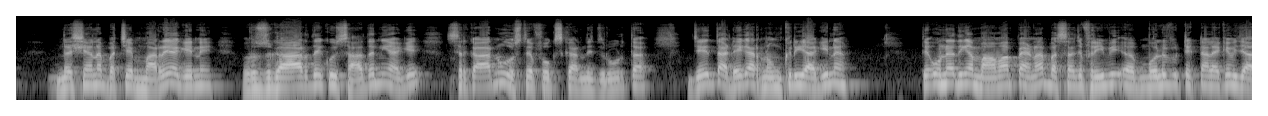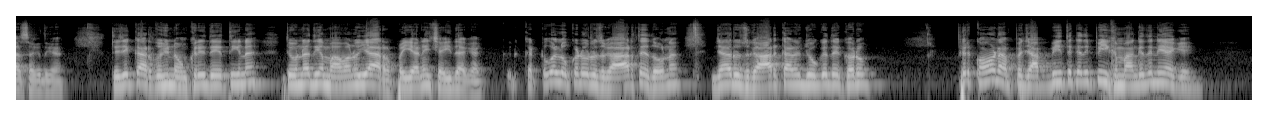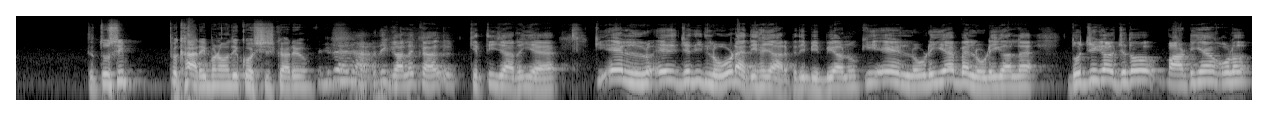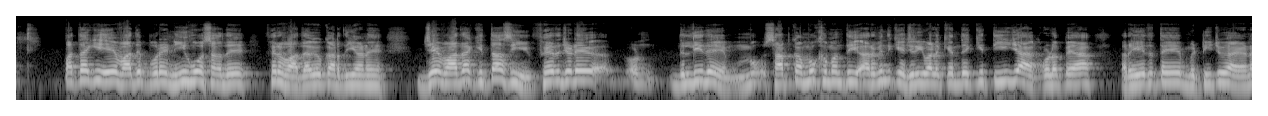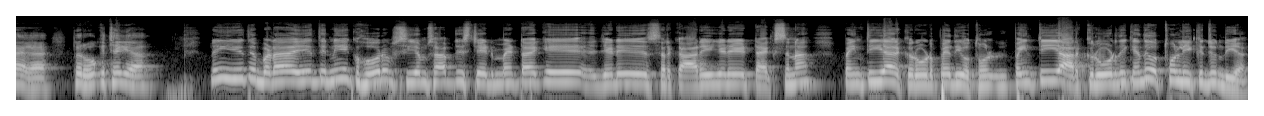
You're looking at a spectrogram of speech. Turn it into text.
ਨਸ਼ਿਆਂ ਨਾਲ ਬੱਚੇ ਮਰ ਰਹੇ ਹੈਗੇ ਨੇ। ਰੁਜ਼ਗਾਰ ਦੇ ਕੋਈ ਸਾਧਨ ਨਹੀਂ ਹੈਗੇ। ਸਰਕਾਰ ਨੂੰ ਉਸ ਤੇ ਫੋਕਸ ਕਰਨ ਦੀ ਜ਼ਰੂਰਤ ਆ। ਜੇ ਤੁਹਾਡੇ ਘਰ ਨੌਕਰੀ ਆ ਗਈ ਨਾ, ਤੇ ਉਹਨਾਂ ਦੀਆਂ ਮਾਵਾਂ, ਭੈਣਾਂ ਬੱਸਾਂ 'ਚ ਫ੍ਰੀ ਵੀ ਮੁੱਲ ਟਿਕਟਾਂ ਲੈ ਕੇ ਵੀ ਜਾ ਸਕਦੀਆਂ। ਤੇ ਜੇ ਘਰ ਤੁਸੀਂ ਨੌਕਰੀ ਦੇਤੀ ਨਾ, ਤੇ ਉਹਨਾਂ ਦੀਆਂ ਮਾਵਾਂ ਨੂੰ 1000 ਰੁਪਈਆ ਨਹੀਂ ਚਾਹੀਦਾ ਹੈਗਾ। ਘੱਟੋ ਘੱਟ ਲੋਕਾਂ ਨੂੰ ਰੁਜ਼ਗਾਰ ਤੇ ਦਿਓ ਨਾ। ਜਾਂ ਰੁਜ਼ਗਾਰ ਕਰਨ ਯੋਗ ਤੇ ਕਰੋ। ਫਿਰ ਕੌਣ ਆ? ਪੰਜਾਬੀ ਤੇ ਕਦੀ ਭੀਖ ਮੰਗਦੇ ਨਹੀਂ ਹੈਗੇ। ਤੇ ਤੁਸੀਂ ਭਿਖਾਰੀ ਬਣਾਉਣ ਦੀ ਕੋਸ਼ਿਸ਼ ਕਰ ਰਹੇ ਹੋ? ਜਿਹੜੇ 1000 ਰੁਪਏ ਦੀ ਗੱਲ ਕ- ਕੀਤੀ ਜਾ ਰਹੀ ਹੈ ਕਿ ਇਹ ਲੋ- ਇਹ ਜਿਹਦੀ ਲੋੜ ਹੈ ਦੀ 1000 ਰੁਪਏ ਦੀ ਬੀਬੀਆਂ ਨੂੰ, ਕਿ ਇਹ ਲੋੜੀ ਹੈ ਬੇਲੋੜੀ ਗੱਲ ਹੈ। ਦੂਜੀ ਗੱਲ, ਜਦੋਂ ਪਾਰਟੀਆਂ ਕੋਲ ਪਤਾ ਕਿ ਇਹ ਵਾਅਦੇ ਪੂਰੇ ਨਹੀਂ ਹੋ ਸਕਦੇ, ਫਿਰ ਵਾਅਦਾ ਕਿਉਂ ਕਰਦੀਆਂ ਨੇ? ਜੇ ਵਾਅਦਾ ਕੀਤਾ ਸੀ, ਫਿਰ ਜਿਹੜੇ ਉਹ ਦਿੱਲੀ ਦੇ ਮੁ- ਸਾਬਕਾ ਮੁੱਖ ਮੰਤਰੀ ਅਰਵਿੰਦ ਕੇਜਰੀਵਾਲ ਕਹਿੰਦੇ ਕਿ 30000 ਕਰੋੜ ਰੁਪਇਆ ਰੇਤ ਤੇ ਮਿੱਟੀ 'ਚੋਂ ਆ ਜਾਣਾ ਹੈਗਾ, ਫਿਰ ਉਹ ਕਿੱਥੇ ਗਿਆ? ਨਹੀਂ ਇਹ ਤੇ ਬੜਾ ਇਹ ਤੇ ਨਹੀਂ ਇੱਕ ਹੋਰ ਸੀਐਮ ਸਾਹਿਬ ਦੀ ਸਟੇਟਮੈਂਟ ਹੈ ਕਿ ਜਿਹੜੇ ਸਰਕਾਰੀ ਜਿਹੜੇ ਟੈਕਸ ਨਾ 35000 ਕਰੋੜ ਰੁਪਏ ਦੀ ਉੱਥੋਂ 35000 ਕਰੋੜ ਦੀ ਕਹਿੰਦੇ ਉੱਥੋਂ ਲੀਕੇਜ ਹੁੰਦੀ ਆ।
